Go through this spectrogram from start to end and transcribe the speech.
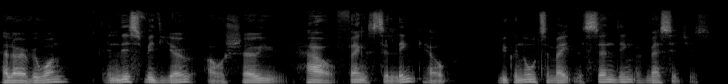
Hello everyone. In this video, I will show you how, thanks to LinkHelp, you can automate the sending of messages,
